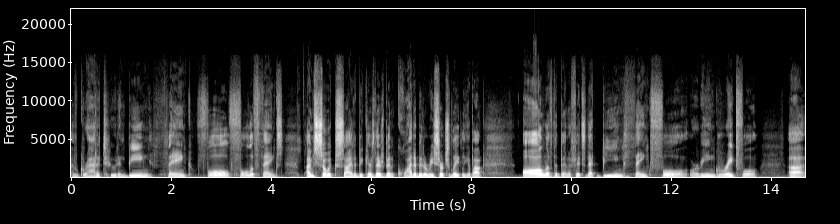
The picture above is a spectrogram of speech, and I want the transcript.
of gratitude and being thankful, full of thanks. I'm so excited because there's been quite a bit of research lately about all of the benefits that being thankful or being grateful uh,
